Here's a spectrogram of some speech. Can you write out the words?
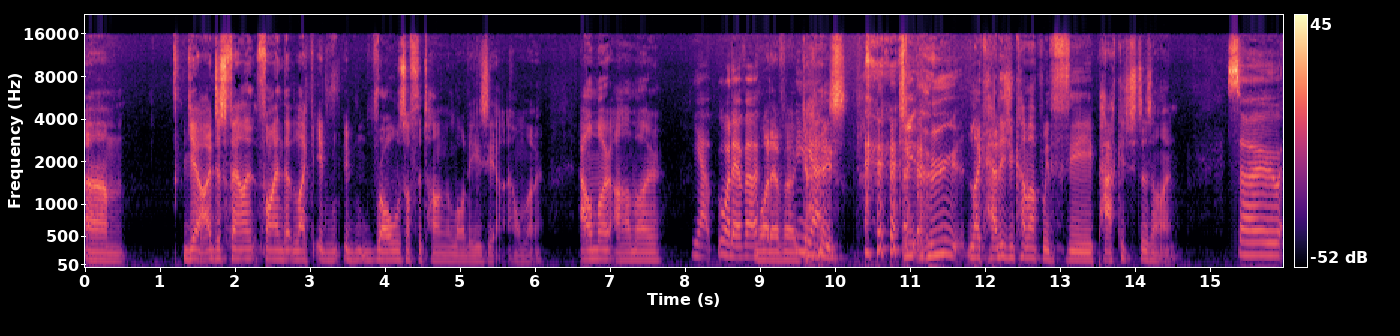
Um, yeah, I just found find that like it it rolls off the tongue a lot easier. Almo, Almo, Armo, Yeah. Whatever. whatever Yeah. Do you, who like? How did you come up with the package design? So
